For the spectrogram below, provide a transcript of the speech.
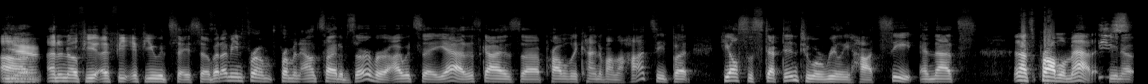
Um, yeah. I don't know if you if you, if you would say so, but I mean, from from an outside observer, I would say, yeah, this guy's uh, probably kind of on the hot seat, but he also stepped into a really hot seat, and that's and that's problematic. He's, you know,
